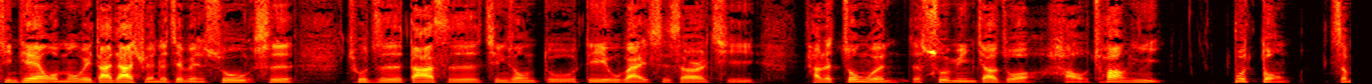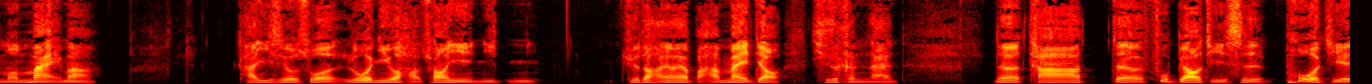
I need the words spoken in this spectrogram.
今天我们为大家选的这本书是出自大师轻松读第五百四十二期，它的中文的书名叫做《好创意，不懂怎么卖吗？》他意思就是说，如果你有好创意，你你觉得好像要把它卖掉，其实很难。那它的副标题是“破解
